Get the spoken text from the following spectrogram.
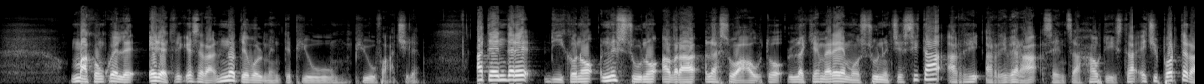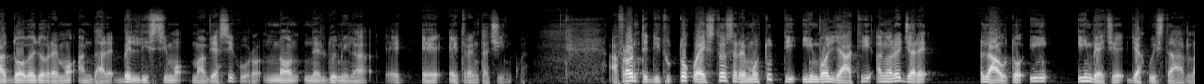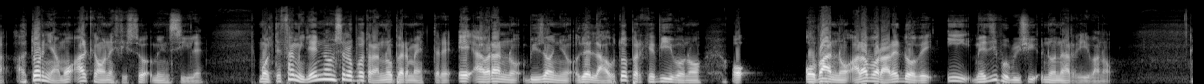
ma con quelle elettriche sarà notevolmente più, più facile. A tendere, dicono, nessuno avrà la sua auto, la chiameremo su necessità, arri- arriverà senza autista e ci porterà dove dovremo andare. Bellissimo, ma vi assicuro, non nel 2035. A fronte di tutto questo saremo tutti invogliati a noleggiare l'auto invece di acquistarla. Torniamo al canone fisso mensile. Molte famiglie non se lo potranno permettere e avranno bisogno dell'auto perché vivono o o vanno a lavorare dove i mezzi pubblici non arrivano.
